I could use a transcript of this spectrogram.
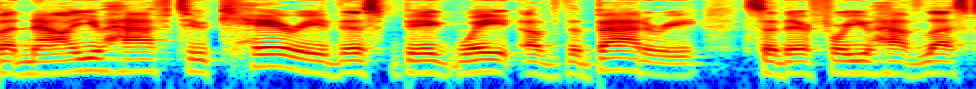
But now you have to carry this big weight of the battery, so therefore you have less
